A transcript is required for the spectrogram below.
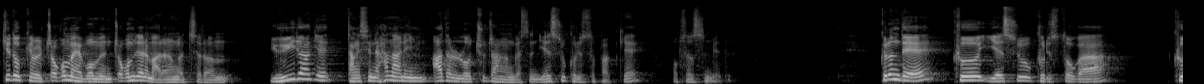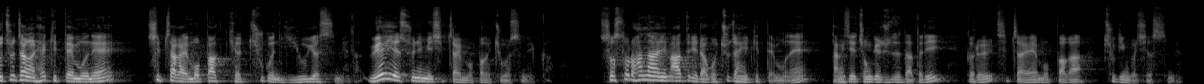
기독교를 조금 해보면 조금 전에 말하는 것처럼 유일하게 당신의 하나님 아들로 주장한 것은 예수 그리스도밖에 없었습니다. 그런데 그 예수 그리스도가 그 주장을 했기 때문에 십자가에 못 박혀 죽은 이유였습니다. 왜 예수님이 십자가에 못 박혀 죽었습니까? 스스로 하나님 아들이라고 주장했기 때문에 당시의 종교 지도자들이 그를 십자가에 못 박아 죽인 것이었습니다.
